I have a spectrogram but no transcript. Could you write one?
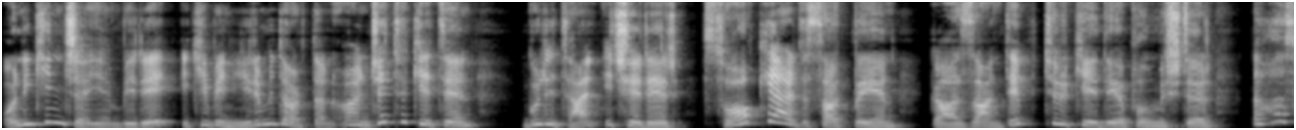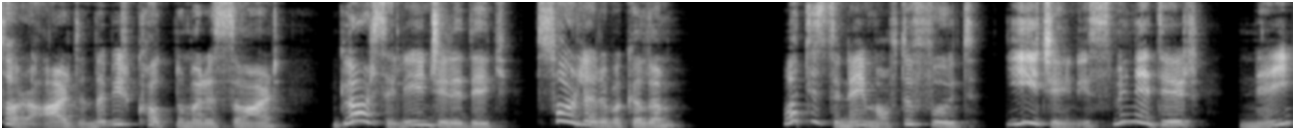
12. ayın biri 2024'ten önce tüketin. Gluten içerir. Soğuk yerde saklayın. Gaziantep Türkiye'de yapılmıştır. Daha sonra ardında bir kod numarası var. Görseli inceledik. Sorulara bakalım. What is the name of the food? Yiyeceğin ismi nedir? Name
